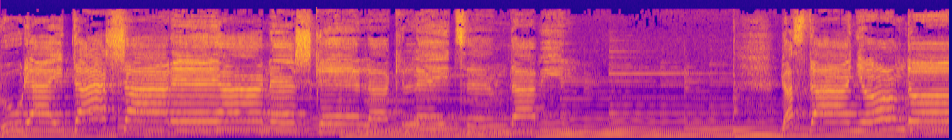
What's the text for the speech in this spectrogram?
Gure sarean eskelak leitzen dabil. Gaztain ondoak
